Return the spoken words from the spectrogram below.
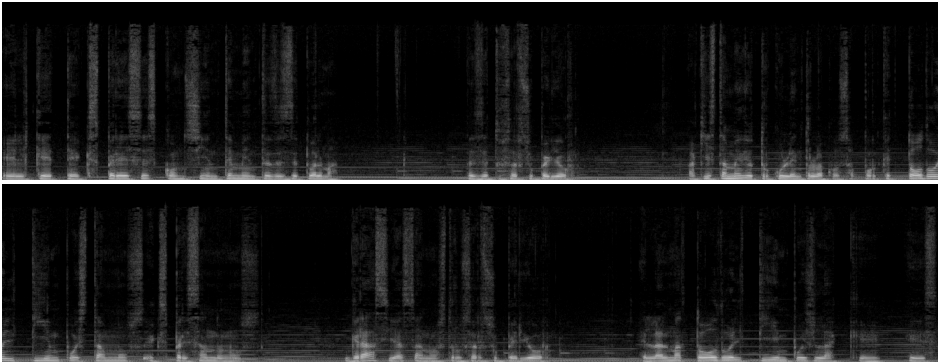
el que te expreses conscientemente desde tu alma, desde tu ser superior, Aquí está medio truculento la cosa, porque todo el tiempo estamos expresándonos gracias a nuestro ser superior. El alma todo el tiempo es la que es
